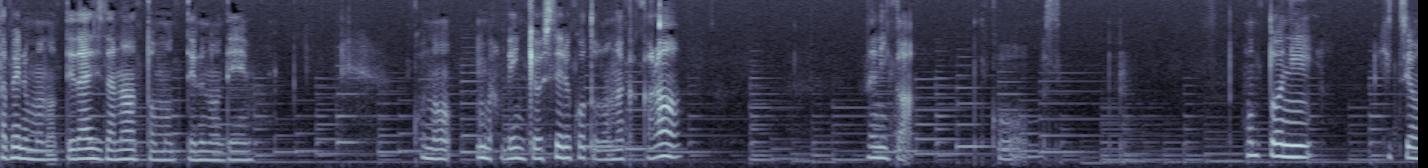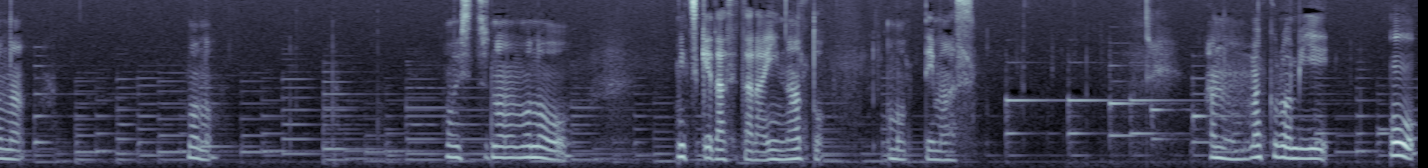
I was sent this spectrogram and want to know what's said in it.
食べるものって大事だなと思ってるのでこの今勉強してることの中から何かこう本当に必要なもの本質のものを見つけ出せたらいいなと思っています。あのマクロビを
